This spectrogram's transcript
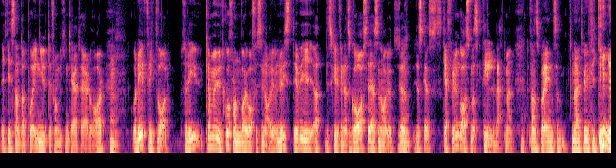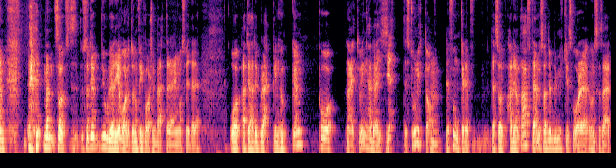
ett visst antal poäng utifrån vilken karaktär du har. Mm. Och det är fritt val. Så det kan man utgå från vad det var för scenario. Nu visste vi att det skulle finnas gas i det här scenariot. Så jag, Mm. jag ska skaffa en gasmask till Batman. Det fanns bara en, så Nightwing fick ingen. Men så, så det gjorde jag det valet och de fick varsin batarang och så vidare. Och att jag hade grappling-hooken på Nightwing hade jag jättestor nytta av. Mm. Det funkade. Alltså, hade jag inte haft den så hade det blivit mycket svårare. Och, så här.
